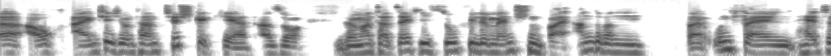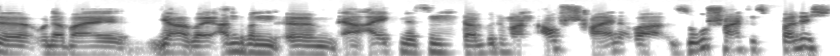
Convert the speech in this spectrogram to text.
äh, auch eigentlich unter den Tisch gekehrt. Also wenn man tatsächlich so viele Menschen bei anderen bei Unfällen hätte oder bei ja bei anderen ähm, Ereignissen, da würde man aufschreien. Aber so scheint es völlig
